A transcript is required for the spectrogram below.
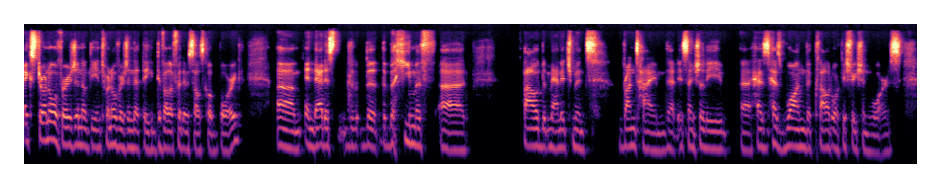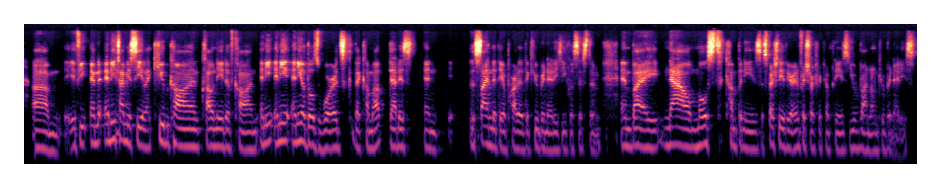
external version of the internal version that they developed for themselves called Borg. Um, and that is the, the, the behemoth uh, cloud management runtime that essentially uh, has has won the cloud orchestration wars. Um, if you and anytime you see like KubeCon, Cloud Native Con, any any any of those words that come up, that is an the sign that they're part of the Kubernetes ecosystem. And by now, most companies, especially if you're infrastructure companies, you run on Kubernetes.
